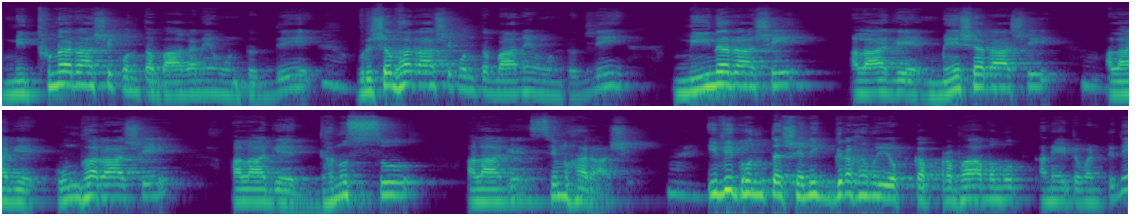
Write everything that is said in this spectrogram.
మిథున రాశి కొంత బాగానే ఉంటుంది. వృషభ రాశి కొంత బాగానే ఉంటుంది. మీనరాశి అలాగే మేషరాశి అలాగే కుంభరాశి అలాగే ధనుస్సు అలాగే సింహరాశి. ఇవి కొంత శనిగ్రహము యొక్క ప్రభావము అనేటువంటిది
